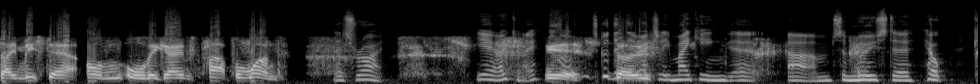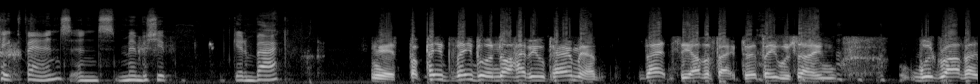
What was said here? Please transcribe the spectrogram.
they missed out on all their games apart from one. That's right. Yeah, okay. Yeah, Well, it's good that so- they're actually making uh, um, some moves to help keep fans and membership, get them back. Yeah, but people, people are not happy with Paramount. That's the other factor. People saying would rather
